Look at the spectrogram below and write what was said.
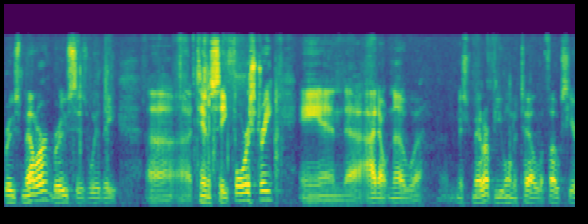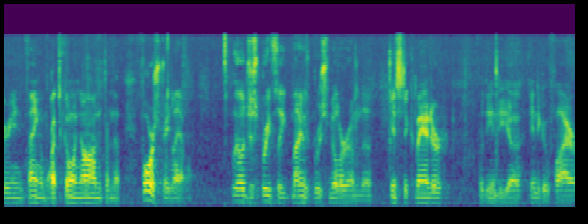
Bruce Miller. Bruce is with the uh, uh, Tennessee Forestry, and uh, I don't know, uh, Mr. Miller, if you want to tell the folks here anything of what's going on from the forestry level. Well, just briefly, my name is Bruce Miller. I'm the incident commander for the India, Indigo Fire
